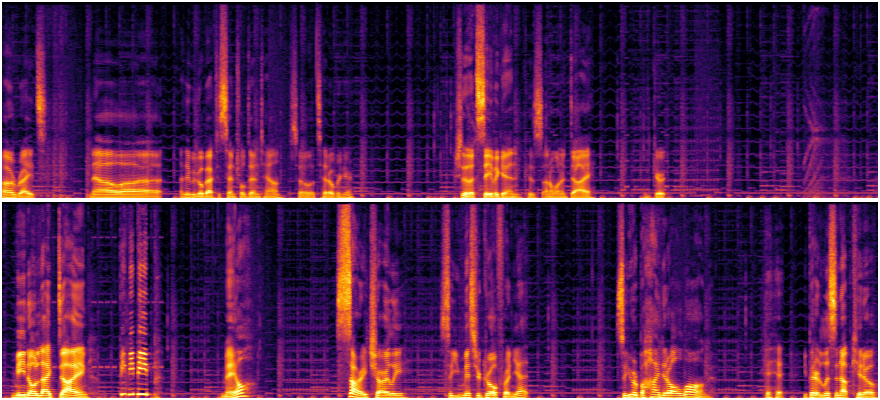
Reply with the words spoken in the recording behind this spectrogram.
Alright. Now, uh, I think we go back to Central Dentown, so let's head over here. Actually, let's save again, because I don't want to die. Garrett. Me no like dying. Beep beep beep! Mayl? Sorry, Charlie. So you miss your girlfriend yet? So you were behind it all along. Heh you better listen up, kiddo.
